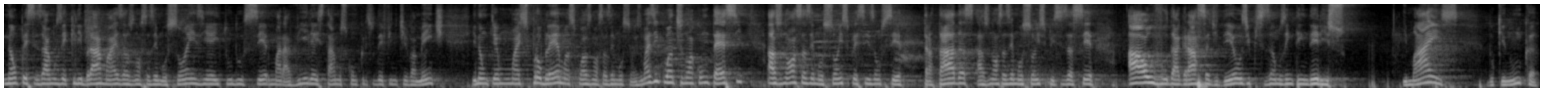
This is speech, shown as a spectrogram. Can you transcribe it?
não precisarmos equilibrar mais as nossas emoções e aí tudo ser maravilha, estarmos com Cristo definitivamente e não termos mais problemas com as nossas emoções. Mas enquanto isso não acontece, as nossas emoções precisam ser tratadas, as nossas emoções precisam ser alvo da graça de Deus e precisamos entender isso. E mais do que nunca,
